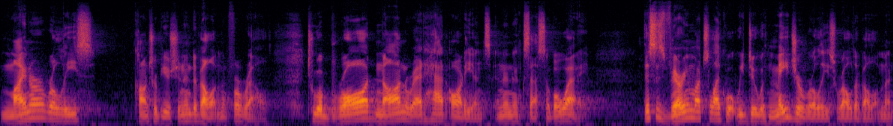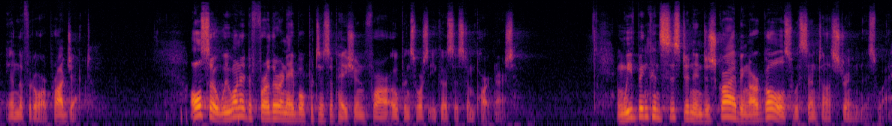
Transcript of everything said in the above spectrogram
minor release contribution and development for RHEL to a broad non-Red Hat audience in an accessible way. This is very much like what we do with major release RHEL development in the Fedora project. Also, we wanted to further enable participation for our open source ecosystem partners. And we've been consistent in describing our goals with CentOS Stream this way.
